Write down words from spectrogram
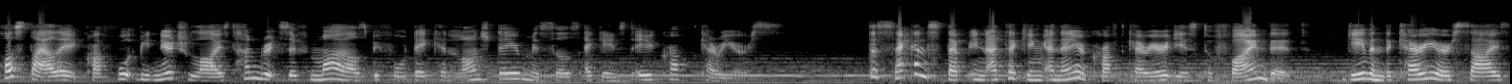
Hostile aircraft would be neutralized hundreds of miles before they can launch their missiles against aircraft carriers. The second step in attacking an aircraft carrier is to find it. Given the carrier size,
